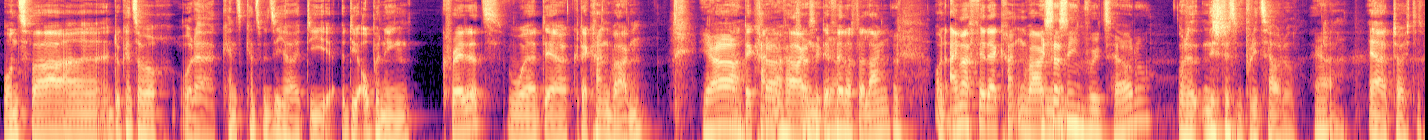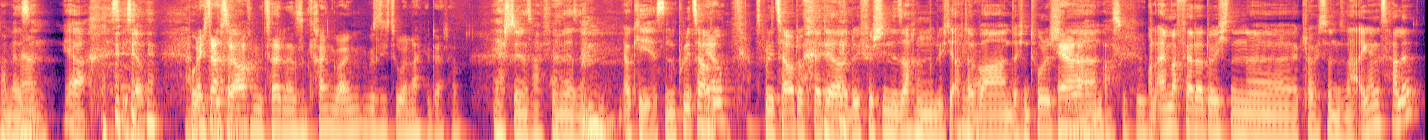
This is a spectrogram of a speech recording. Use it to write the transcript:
Und zwar, du kennst auch, oder kennst, kennst mit Sicherheit die, die Opening Credits, wo er der, der Krankenwagen ja, der Krankenwagen, klar, der fährt auch da lang. Und einmal fährt der Krankenwagen. Ist das nicht ein Polizeiauto? Oder nicht, das ist ein Polizeiauto. Ja. Klar. Ja, täuscht, das macht mehr ja. Sinn. Ja, das ist ja. Aber ich dachte auch eine Zeit lang, ist ein Krankenwagen, bis ich drüber nachgedacht habe. Ja, stimmt, das macht viel mehr Sinn. Okay, ist ein Polizeiauto. Ja. Das Polizeiauto fährt ja durch verschiedene Sachen, durch die Achterbahn, durch den Todesstern. Ja, so und einmal fährt er durch eine, glaube ich, so eine Eingangshalle.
